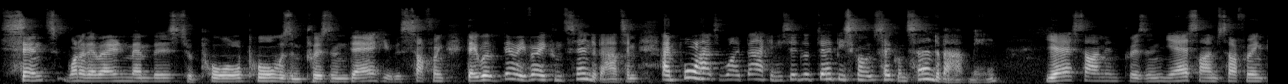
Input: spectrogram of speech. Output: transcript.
sent one of their own members to Paul. Paul was in prison there. He was suffering. They were very, very concerned about him. And Paul had to write back and he said, look, don't be so, concerned about me. Yes, I'm in prison. Yes, I'm suffering.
